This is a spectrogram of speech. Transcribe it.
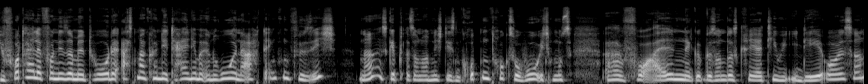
Die Vorteile von dieser Methode, erstmal können die Teilnehmer in Ruhe nachdenken für sich. Ne? Es gibt also noch nicht diesen Gruppendruck, so, ho, ich muss äh, vor allem eine besonders kreative Idee äußern.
